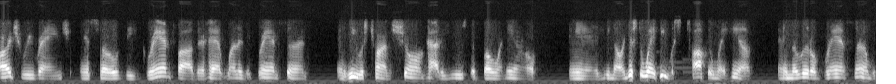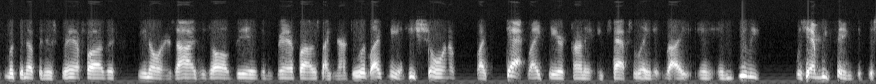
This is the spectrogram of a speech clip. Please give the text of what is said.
archery range, and so the grandfather had one of the grandsons, and he was trying to show him how to use the bow and arrow, and you know, just the way he was talking with him, and the little grandson was looking up at his grandfather. You know, and his eyes was all big, and the grandfather's like, "Now do it like me," and he's showing him like that right there kind of encapsulated, right, and, and really was everything that this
